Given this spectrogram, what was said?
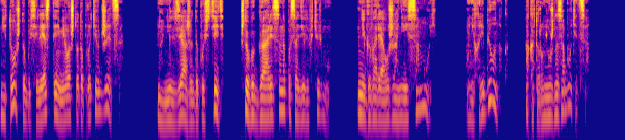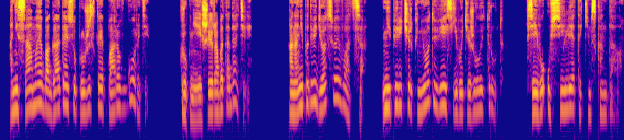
Не то чтобы Селеста имела что-то против Джесса, но нельзя же допустить, чтобы Гаррисона посадили в тюрьму, не говоря уже о ней самой. У них ребенок, о котором нужно заботиться. Они самая богатая супружеская пара в городе, крупнейшие работодатели. Она не подведет своего отца, не перечеркнет весь его тяжелый труд, все его усилия таким скандалом.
